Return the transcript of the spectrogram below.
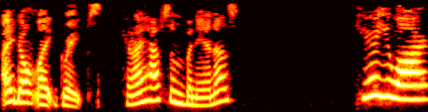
I don't like grapes. Can I have some bananas? Here you are.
